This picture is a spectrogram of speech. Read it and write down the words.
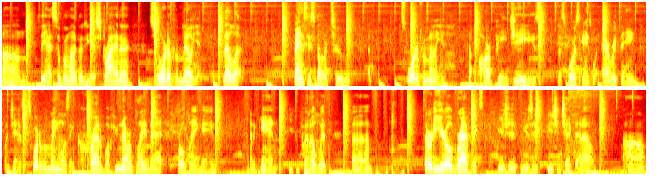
Um, so you had Super Monaco, you had Strider, Sword of Vermilion. Now look, Phantasy Star 2, uh, Sword of Vermilion, the RPGs, the sports games were everything on Genesis. Sword of Vermilion was incredible. If you never played that role-playing game, and again, you can put up with uh, 30-year-old graphics. You should, you should, you should check that out. Um,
